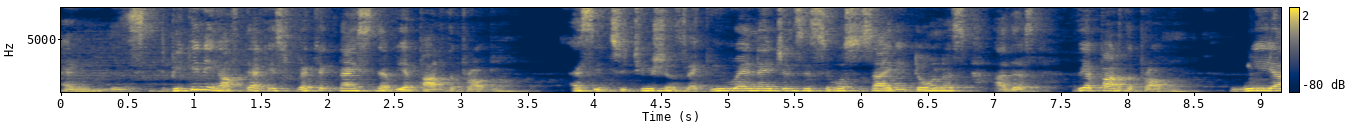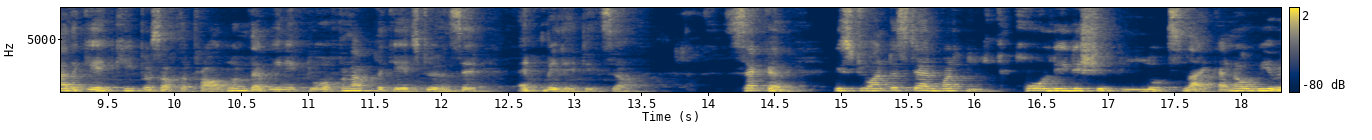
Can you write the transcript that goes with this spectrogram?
And the beginning of that is recognizing that we are part of the problem as institutions like UN agencies, civil society, donors, others, we are part of the problem. We are the gatekeepers of the problem that we need to open up the gates to and say, admit it itself. Second is to understand what whole leadership looks like. I know we have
